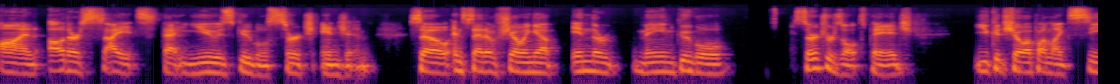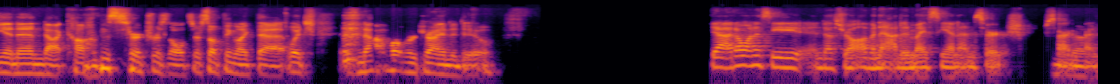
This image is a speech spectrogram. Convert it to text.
on other sites that use Google's search engine. So instead of showing up in the main Google search results page, you could show up on like CNN.com search results or something like that, which is not what we're trying to do. Yeah, I don't want to see industrial oven ad in my CNN search. Sorry, no. friend.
